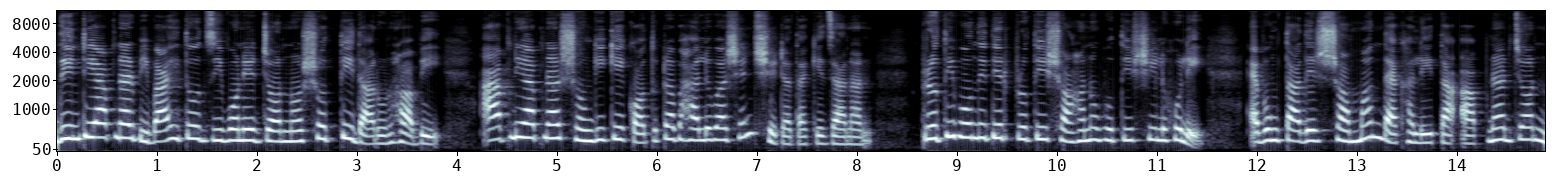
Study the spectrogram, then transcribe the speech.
দিনটি আপনার বিবাহিত জীবনের জন্য সত্যি দারুণ হবে। আপনি আপনার সঙ্গীকে কতটা ভালোবাসেন সেটা তাকে জানান। প্রতিবন্ধীদের প্রতি সহানুভূতিশীল হলে এবং তাদের সম্মান দেখালে তা আপনার জন্য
